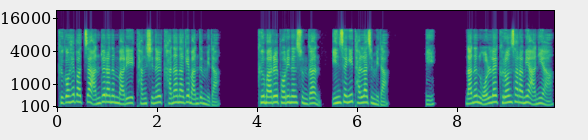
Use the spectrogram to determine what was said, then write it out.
그거 해봤자 안 되라는 말이 당신을 가난하게 만듭니다. 그 말을 버리는 순간 인생이 달라집니다. 2. 나는 원래 그런 사람이 아니야.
